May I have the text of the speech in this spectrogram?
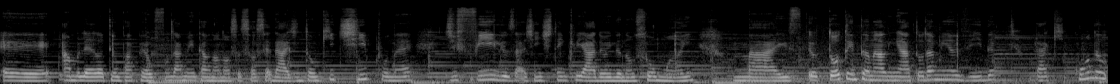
é, a mulher ela tem um papel fundamental na nossa sociedade. Então, que tipo, né, de filhos a gente tem criado? Eu ainda não sou mãe, mas eu tô tentando alinhar toda a minha vida para que quando eu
